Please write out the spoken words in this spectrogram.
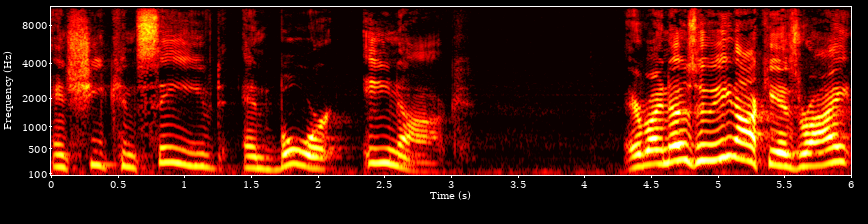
and she conceived and bore Enoch. Everybody knows who Enoch is, right?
